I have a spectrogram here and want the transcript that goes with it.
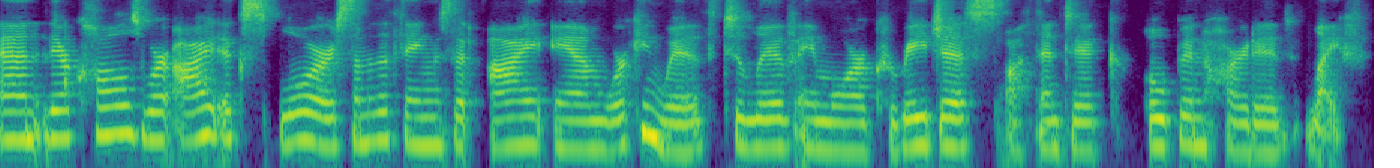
And they're calls where I explore some of the things that I am working with to live a more courageous, authentic, open hearted life.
